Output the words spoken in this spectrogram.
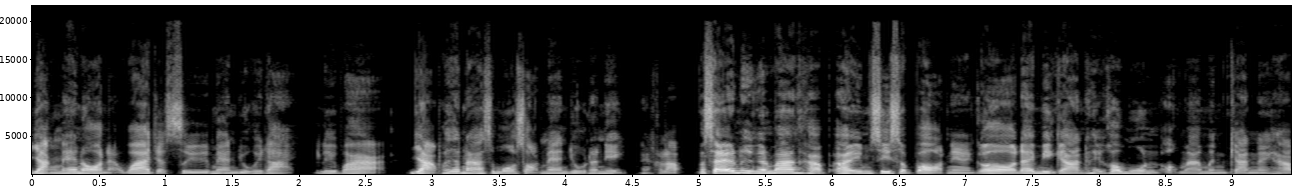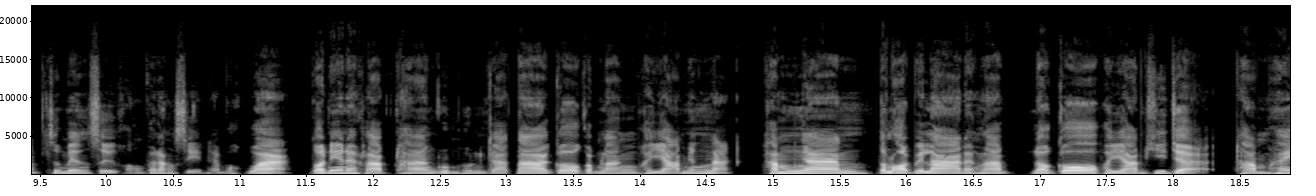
อย่างแน่นอนอะว่าจะซื้อแมนยูให้ได้ หรือว่าอยากพัฒนาสโมสรแมนยูนั่นเองนะครับกระแสอื่นกันบ้างครับ RMC Sport เนี่ยก็ได้มีการให้ข้อมูลออกมาเหมือนกันนะครับ ซึ่งเป็นสื่อของฝรั่งเศสเนี่ยบอกว่า ตอนนี้นะครับทางกลุ่มทุนกาตาร์ก็กำลังพยายามอย่างหนัก ทำงานตลอดเวลานะครับ แล้วก็พยายามที่จะทำให้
